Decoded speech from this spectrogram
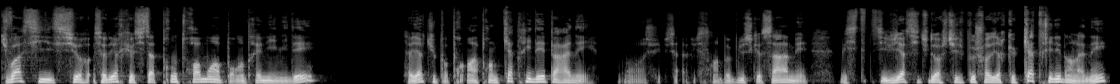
tu vois, si sur, ça veut dire que si ça te prend trois mois pour entraîner une idée, ça veut dire que tu peux apprendre quatre idées par année. Bon, ça, sera un peu plus que ça, mais mais si, si tu dois, si tu peux choisir que quatre idées dans l'année,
